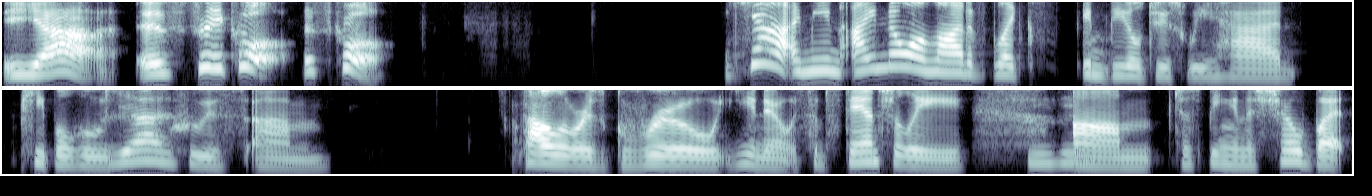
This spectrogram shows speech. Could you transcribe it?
yeah, it's pretty cool. It's cool. Yeah, I mean, I know a lot of like in Beetlejuice, we had people whose Yes. whose um followers grew, you know, substantially Mhm. um just being in the show, but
